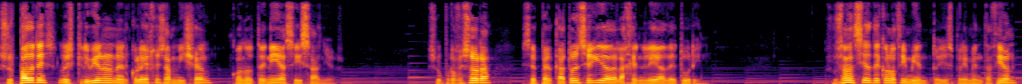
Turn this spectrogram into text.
Sus padres lo inscribieron en el Colegio San Michel cuando tenía seis años. Su profesora se percató enseguida de la genialidad de Turing. Sus ansias de conocimiento y experimentación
